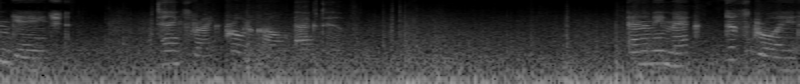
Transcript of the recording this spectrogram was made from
Target engaged. Tank strike protocol active. Enemy mech destroyed.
